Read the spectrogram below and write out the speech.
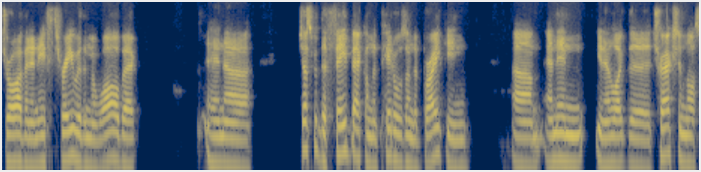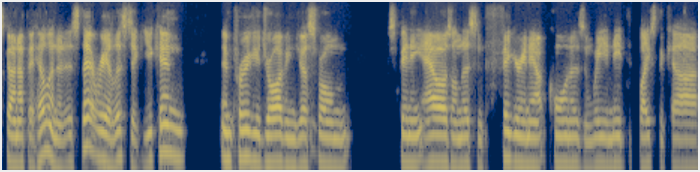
drive in an F3 with him a while back, and uh, just with the feedback on the pedals on the braking, um, and then you know like the traction loss going up a hill in it, it's that realistic. You can improve your driving just from spending hours on this and figuring out corners and where you need to place the car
